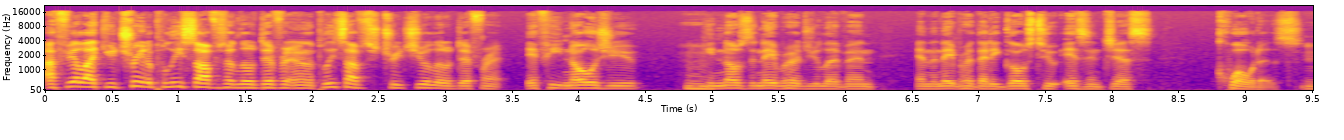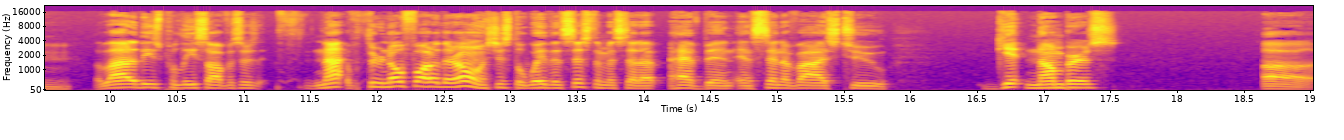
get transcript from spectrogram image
I feel like you treat a police officer a little different, and the police officer treats you a little different if he knows you, Mm-hmm. he knows the neighborhood you live in, and the neighborhood that he goes to isn't just quotas. Mm. A lot of these police officers, not through no fault of their own, it's just the way the system is set up, have been incentivized to get numbers uh,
